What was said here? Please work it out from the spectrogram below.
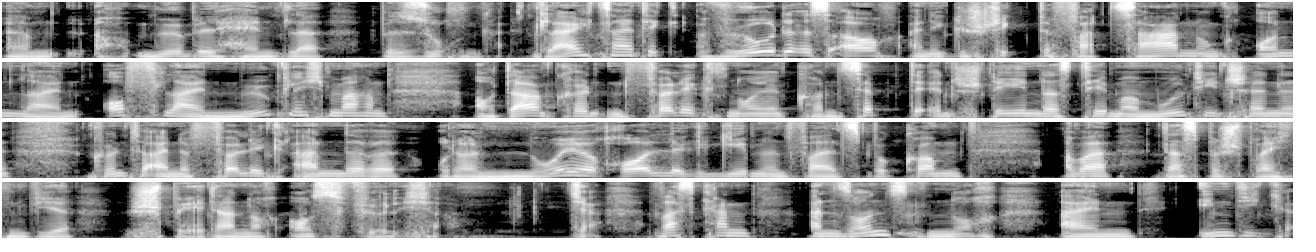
ähm, Möbelhändler besuchen kann. Gleichzeitig würde es auch eine geschickte Verzahnung online, offline möglich machen. Auch da könnten völlig neue Konzepte entstehen. Das Thema Multichannel könnte eine völlig andere oder neue Rolle gegebenenfalls bekommen. Aber das besprechen wir später noch ausführlicher. Tja, was kann ansonsten noch ein Indika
